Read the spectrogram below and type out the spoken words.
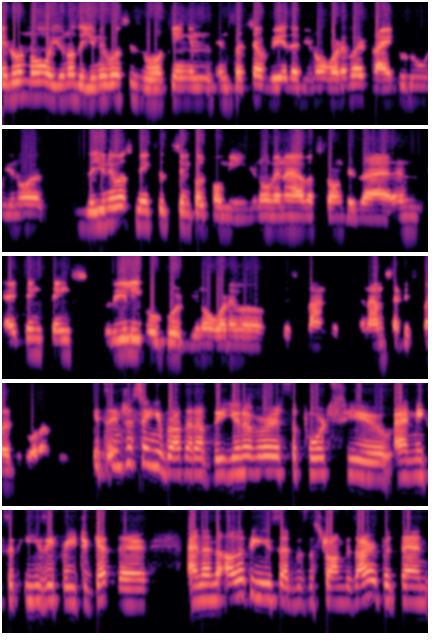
I don't know, you know, the universe is working in, in such a way that, you know, whatever I try to do, you know, the universe makes it simple for me, you know, when I have a strong desire. And I think things really go good, you know, whatever is planned. And I'm satisfied with what I'm. It's interesting you brought that up. The universe supports you and makes it easy for you to get there. And then the other thing you said was the strong desire. But then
